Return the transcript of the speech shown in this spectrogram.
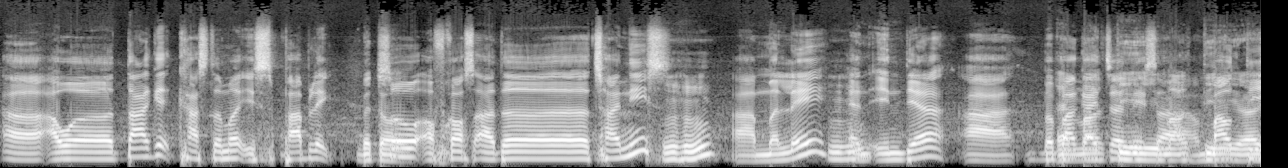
uh, our target customer is public. Betul. So of course ada Chinese, mm-hmm. uh, Malay mm-hmm. and India uh, berbagai multi, jenis uh, multi, multi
